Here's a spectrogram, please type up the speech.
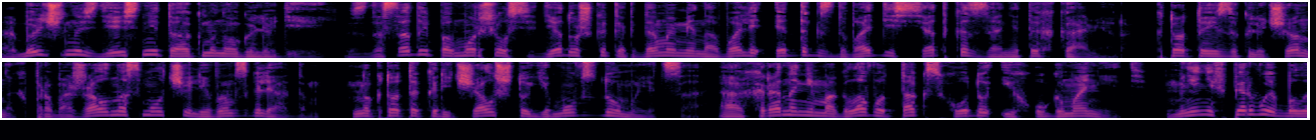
Обычно здесь не так много людей. С досадой поморщился дедушка, когда мы миновали эдак с два десятка занятых камер. Кто-то из заключенных провожал нас молчаливым взглядом, но кто-то кричал, что ему вздумается, а охрана не могла вот так сходу их угомонить. Мне не впервые было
